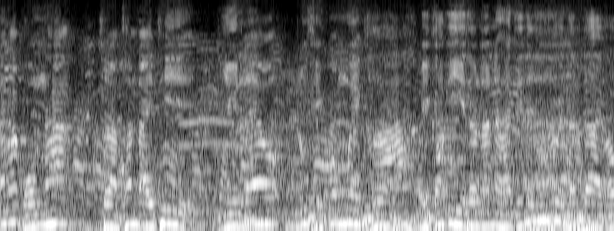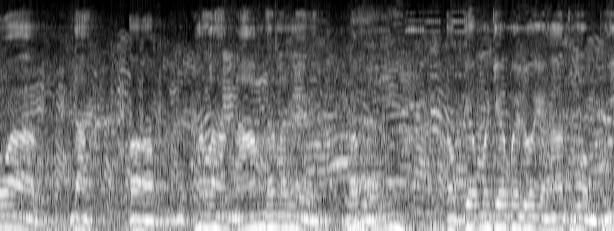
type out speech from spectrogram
นะครับผมนะฮะสำหรับท่านใดที่ยืนแล้วรู้สึกว่าเมื่อยขามีเก้าอี้เท่านั้นนะฮะที่จะช่วยท่านได้เพราะว่านะเอ่อข้างล่างน้ำทั้งนั้นเลยครับผมตกเยอะมาเยอะไม่รู้อย่างฮะท่วมพี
